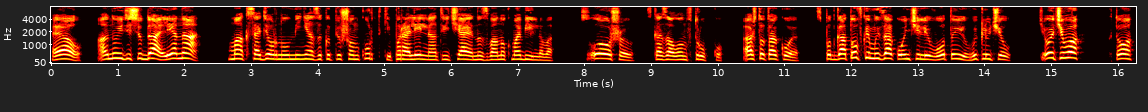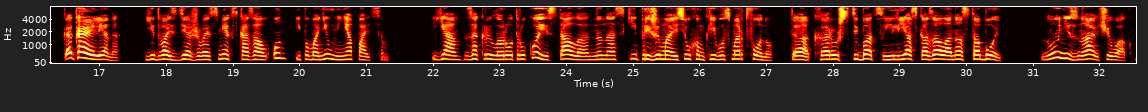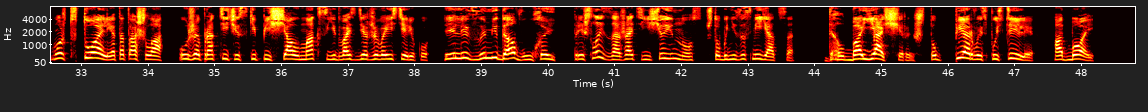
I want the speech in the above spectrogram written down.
«Эл, а ну иди сюда, Лена!» Макс одернул меня за капюшон куртки, параллельно отвечая на звонок мобильного. «Слушаю», — сказал он в трубку. «А что такое? С подготовкой мы закончили, вот и выключил». «Чего-чего? Кто? Какая Лена?» Едва сдерживая смех, сказал он и поманил меня пальцем. Я закрыла рот рукой и стала на носки, прижимаясь ухом к его смартфону. Так, хорош стебаться, Илья сказал, она с тобой. Ну, не знаю, чувак, может, в туалет отошла. Уже практически пищал Макс, едва сдерживая истерику. Или за медовухой. Пришлось зажать еще и нос, чтобы не засмеяться. Долбоящеры, что первый спустили! Отбой!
